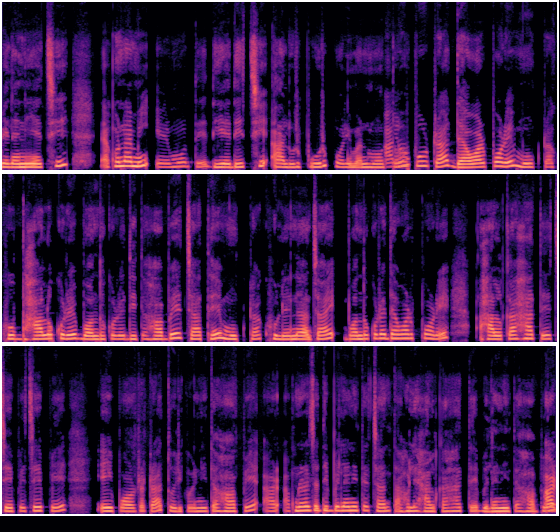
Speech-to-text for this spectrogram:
বেলে নিয়েছি। এখন আমি এর মধ্যে দিয়ে দিচ্ছি আলুর পুর পরিমাণ মতো। আলুর পুরটা দেওয়ার পরে মুখটা খুব ভালো করে বন্ধ করে দিতে হবে যাতে মুখটা খুলে না যায়। বন্ধ করে দেওয়ার পরে হালকা হাতে চেপে চেপে এই পরোটাটা তৈরি করে নিতে হবে। আর আপনারা যদি বেলে নিতে চান তাহলে হালকা হাতে বেলে নিতে হবে। আর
